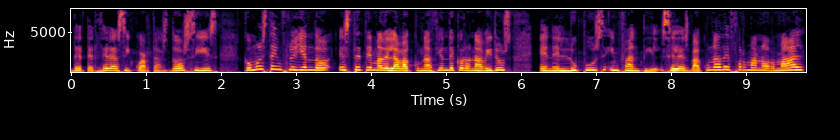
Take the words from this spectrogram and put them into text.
de terceras y cuartas dosis. ¿Cómo está influyendo este tema de la vacunación de coronavirus en el lupus infantil? ¿Se les vacuna de forma normal?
